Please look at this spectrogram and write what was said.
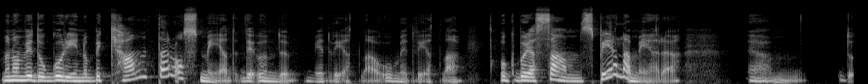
Men om vi då går in och bekantar oss med det undermedvetna och omedvetna och börjar samspela med det. Ehm, då,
